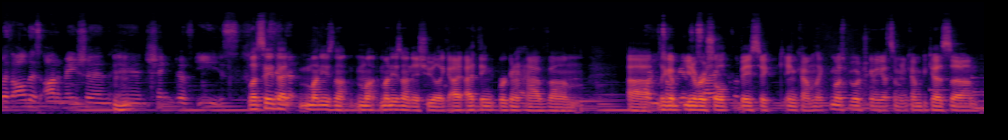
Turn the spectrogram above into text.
with all this automation and change of ease. Let's say that that- money's not mo- money's not an issue. Like, I, I think we're going to have um, uh, like a universal basic income. Like, most people are just going to get some income because. Um,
